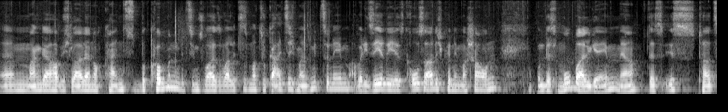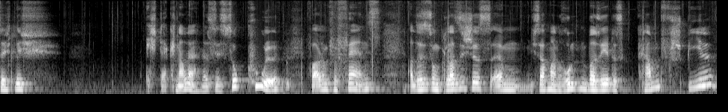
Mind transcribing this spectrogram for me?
Ähm, Manga habe ich leider noch keins bekommen, beziehungsweise war letztes Mal zu geizig, meins mitzunehmen. Aber die Serie ist großartig, könnt ihr mal schauen. Und das Mobile Game, ja, das ist tatsächlich echt der Knaller. Das ist so cool, vor allem für Fans. Also es ist so ein klassisches, ähm, ich sag mal, ein rundenbasiertes Kampfspiel.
